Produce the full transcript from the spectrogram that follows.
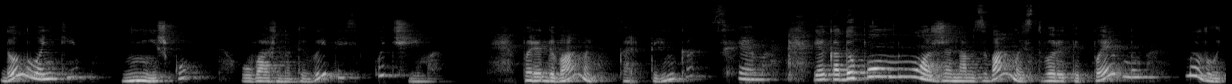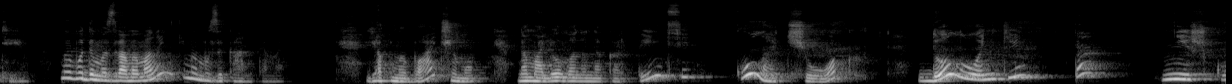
долоньки, ніжку, уважно дивитись очима. Перед вами картинка, схема, яка допоможе нам з вами створити певну мелодію. Ми будемо з вами маленькими музикантами. Як ми бачимо, намальовано на картинці кулачок, долоньки та ніжку.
